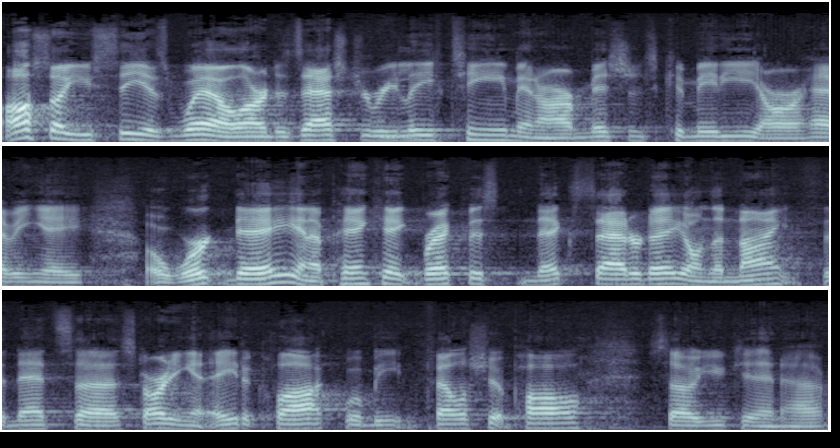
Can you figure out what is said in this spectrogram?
Also, you see as well, our disaster relief team and our missions committee are having a, a work day and a pancake breakfast next Saturday on the 9th, and that's uh, starting at 8 o'clock. We'll be in Fellowship Hall, so you can uh,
